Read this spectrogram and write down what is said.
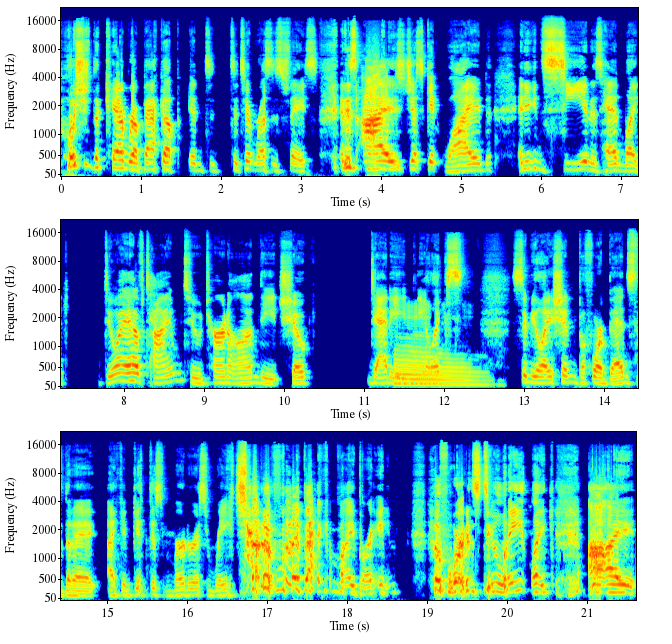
push the camera back up into to Tim Russ's face, and his eyes just get wide, and you can see in his head like, "Do I have time to turn on the choke?" Daddy Neelix Mm. simulation before bed so that I, I could get this murderous rage out of my back of my brain before it's too late. Like I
